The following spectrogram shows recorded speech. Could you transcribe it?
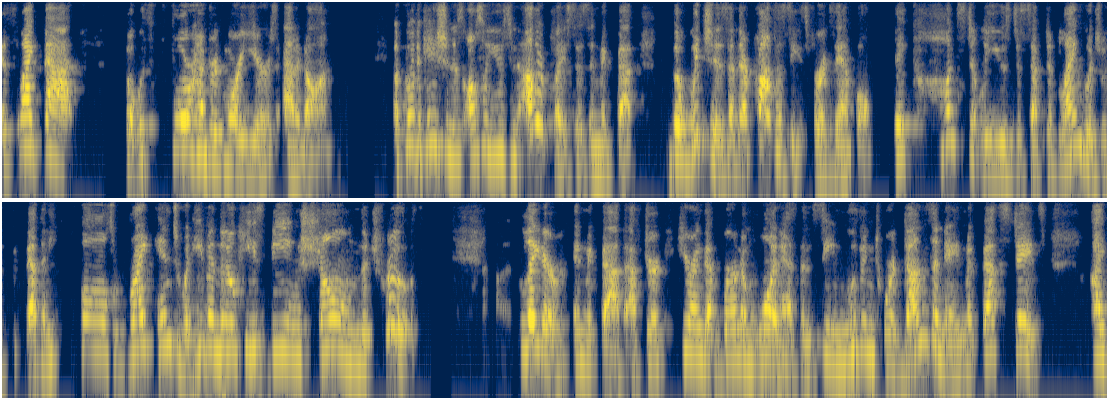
It's like that, but with 400 more years added on. Equivocation is also used in other places in Macbeth. The witches and their prophecies, for example. They constantly use deceptive language with Macbeth, and he falls right into it, even though he's being shown the truth. Later in Macbeth, after hearing that Birnam Wood has been seen moving toward Dunsinane, Macbeth states, I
